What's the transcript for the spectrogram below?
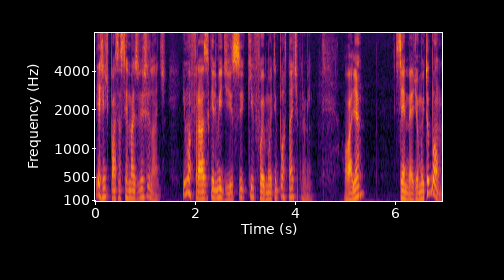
e a gente passa a ser mais vigilante. E uma frase que ele me disse que foi muito importante para mim: Olha, ser médium é muito bom,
